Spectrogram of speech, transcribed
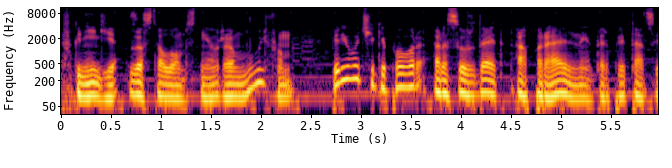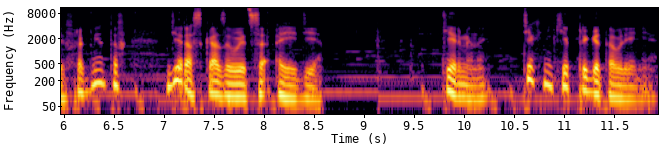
В книге «За столом с Ниром Вульфом» переводчик и повар рассуждает о правильной интерпретации фрагментов, где рассказывается о еде. Термины. Техники приготовления.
